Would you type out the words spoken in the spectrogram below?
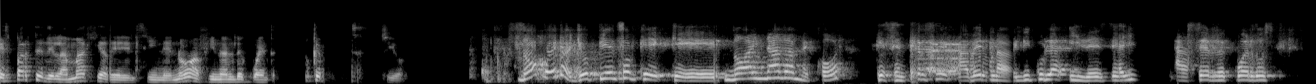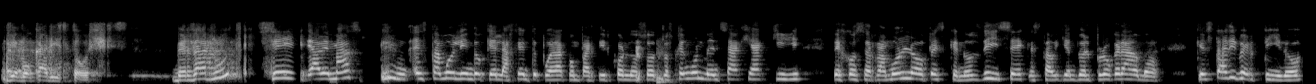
Es parte de la magia del cine, ¿no? A final de cuentas. ¿Qué piensas, No, bueno, yo pienso que, que no hay nada mejor que sentarse a ver una película y desde ahí hacer recuerdos y evocar historias. ¿Verdad, Ruth? Sí, además está muy lindo que la gente pueda compartir con nosotros. Tengo un mensaje aquí de José Ramón López que nos dice que está oyendo el programa, que está divertido,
